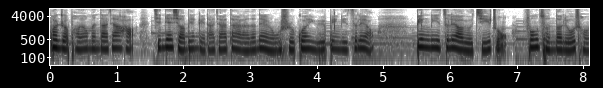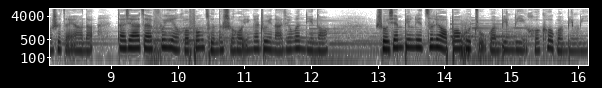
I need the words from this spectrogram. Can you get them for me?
患者朋友们，大家好！今天小编给大家带来的内容是关于病历资料。病历资料有几种，封存的流程是怎样的？大家在复印和封存的时候应该注意哪些问题呢？首先，病历资料包括主观病历和客观病历。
